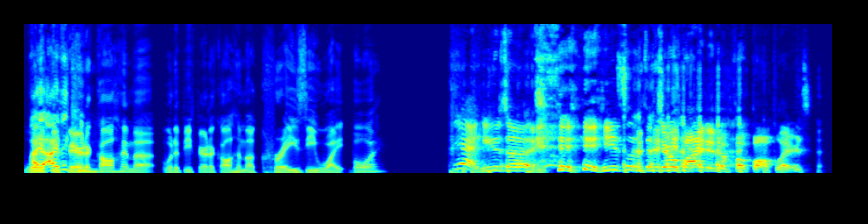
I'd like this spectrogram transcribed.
would I- it I be think fair he- to call him a? Would it be fair to call him a crazy white boy? Yeah, he's a he's the Joe Biden of football players.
